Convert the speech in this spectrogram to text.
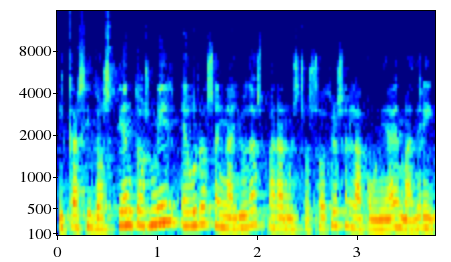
y casi 200.000 euros en ayudas para nuestros socios en la Comunidad de Madrid.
